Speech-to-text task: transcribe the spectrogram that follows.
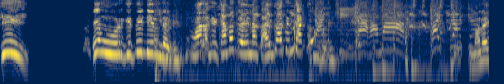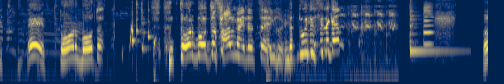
কি? তুই ডিম দেয় আমার আগে কেন দেয় না? তাই কদিন কাকু মানে এ তোর বউ তো তোর বউ তো সাল মাই দিচ্ছে। তুই দিচ্ছিস না কেন? ও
